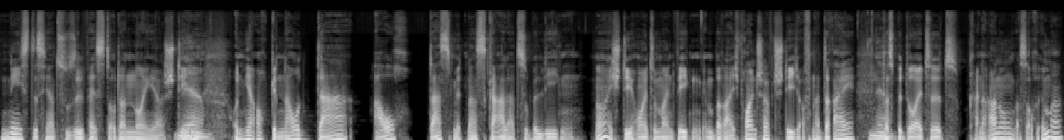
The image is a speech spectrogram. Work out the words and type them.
nächstes Jahr zu Silvester oder Neujahr stehen? Ja. und mir auch genau da auch das mit einer Skala zu belegen. Ne, Ich stehe heute meinetwegen im Bereich Freundschaft, stehe ich auf einer 3. Ja. Das bedeutet, keine Ahnung, was auch immer.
